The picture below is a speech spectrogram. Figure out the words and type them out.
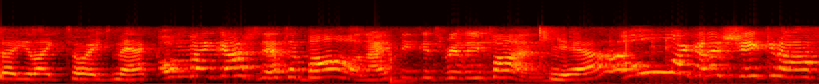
So you like toys, Max? Oh my gosh, that's a ball, and I think it's really fun. Yeah? Oh, I gotta shake it off.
